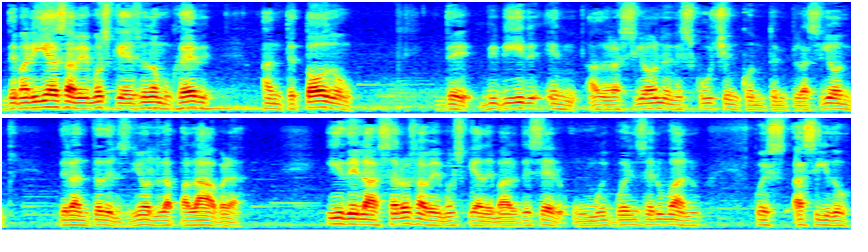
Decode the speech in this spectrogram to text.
De María sabemos que es una mujer, ante todo, de vivir en adoración, en escucha, en contemplación, delante del Señor la palabra Y de Lázaro sabemos que además de ser un muy buen ser humano, pues ha sido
